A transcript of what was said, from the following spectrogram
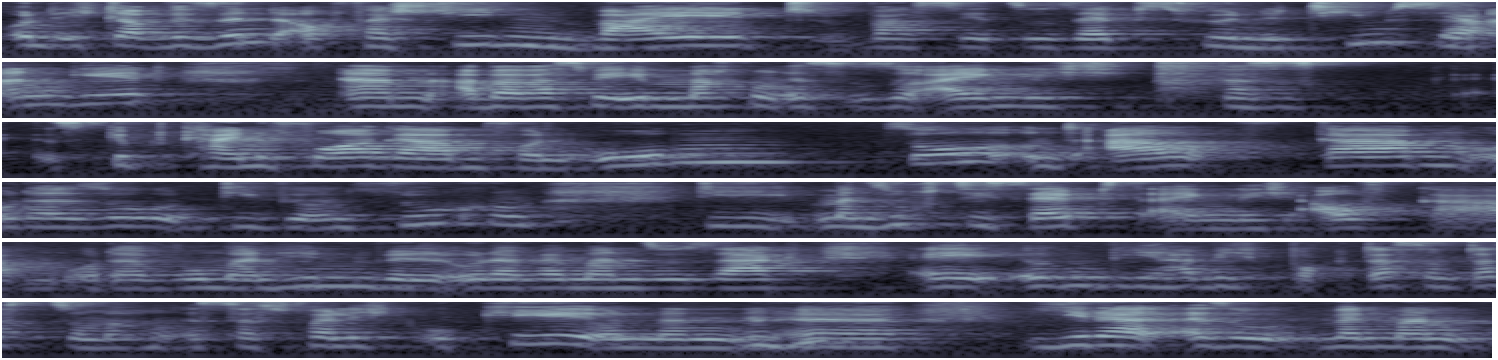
und ich glaube, wir sind auch verschieden weit, was jetzt so selbstführende Teams Ja. angeht. Ähm, aber was wir eben machen, ist so eigentlich, dass es es gibt keine Vorgaben von oben so und Aufgaben oder so, die wir uns suchen. Die, man sucht sich selbst eigentlich Aufgaben oder wo man hin will. Oder wenn man so sagt, ey, irgendwie habe ich Bock, das und das zu machen, ist das völlig okay. Und man, äh, jeder, also wenn man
